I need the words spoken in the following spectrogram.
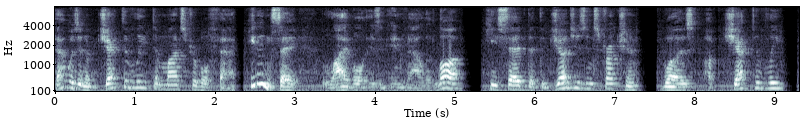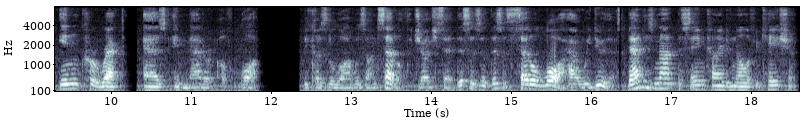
That was an objectively demonstrable fact. He didn't say libel is an invalid law. He said that the judge's instruction was objectively incorrect as a matter of law because the law was unsettled. The judge said, "This is a, this is settled law. How we do this." That is not the same kind of nullification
